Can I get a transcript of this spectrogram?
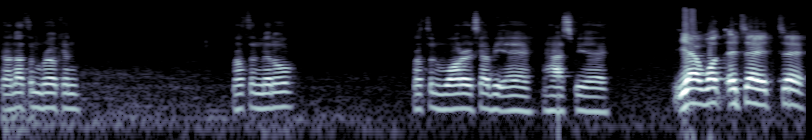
Got nothing broken. Nothing middle. Nothing water. It's gotta be A. It has to be A. Yeah, what? It's A. It's A.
